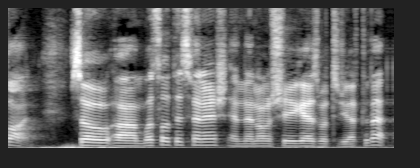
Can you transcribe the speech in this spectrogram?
Fun. So um, let's let this finish, and then I'll show you guys what to do after that.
